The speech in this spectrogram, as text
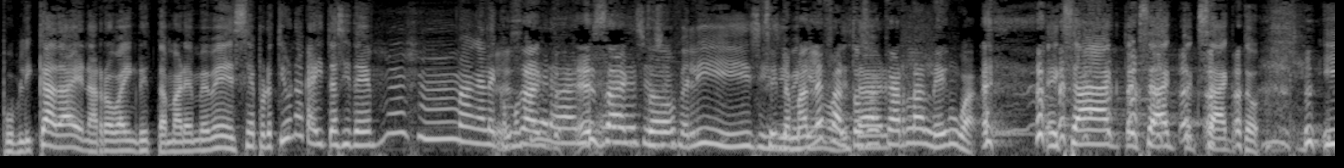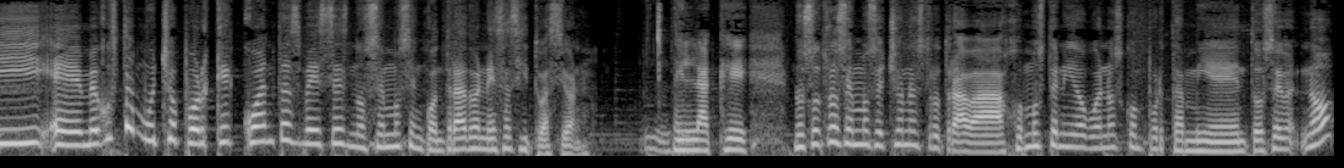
publicada en arroba Ingrid MBS, pero tiene una carita así de, "Ujú, hágale como Exacto, quieran, exacto. yo soy feliz. y Sí, si nada le faltó molestar". sacar la lengua. Exacto, exacto, exacto. Y eh, me gusta mucho porque cuántas veces nos hemos encontrado en esa situación en la que nosotros hemos hecho nuestro trabajo, hemos tenido buenos comportamientos, eh, ¿no?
